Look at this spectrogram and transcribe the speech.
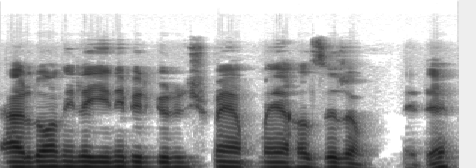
Erdoğan ile yeni bir görüşme yapmaya hazırım dedi.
